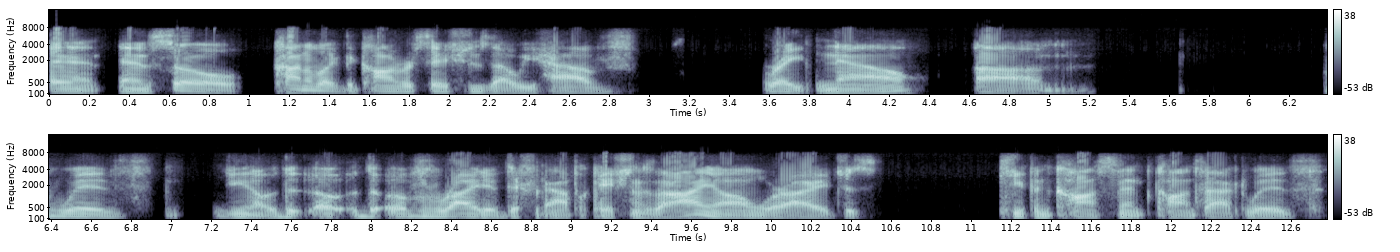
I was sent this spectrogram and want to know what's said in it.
And and so kind of like the conversations that we have right now um, with you know the, the, a variety of different applications that I own, where I just keep in constant contact with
